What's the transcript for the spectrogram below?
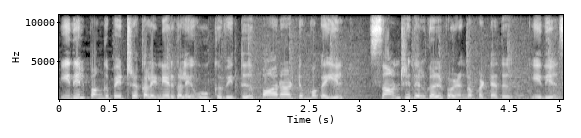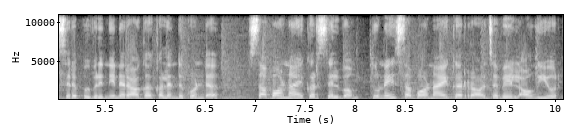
இதில் பங்கு பெற்ற கலைஞர்களை ஊக்குவித்து பாராட்டும் வகையில் சான்றிதழ்கள் வழங்கப்பட்டது. இதில் சிறப்பு விருந்தினராக கலந்து கொண்ட சபாநாயகர் செல்வம் துணை சபாநாயகர் ராஜவேல் ஆகியோர்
